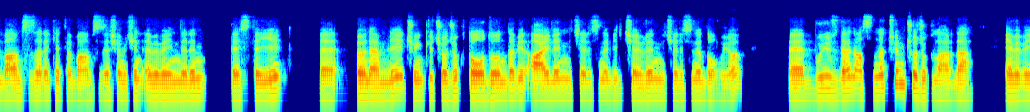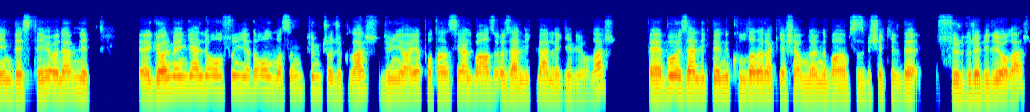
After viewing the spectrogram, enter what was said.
bağımsız hareket ve bağımsız yaşam için ebeveynlerin desteği Eee, önemli. Çünkü çocuk doğduğunda bir ailenin içerisinde, bir çevrenin içerisinde doğuyor. Eee, bu yüzden aslında tüm çocuklarda ebeveyn desteği önemli. Eee, görme engelli olsun ya da olmasın tüm çocuklar dünyaya potansiyel bazı özelliklerle geliyorlar. Eee, bu özelliklerini kullanarak yaşamlarını bağımsız bir şekilde sürdürebiliyorlar.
